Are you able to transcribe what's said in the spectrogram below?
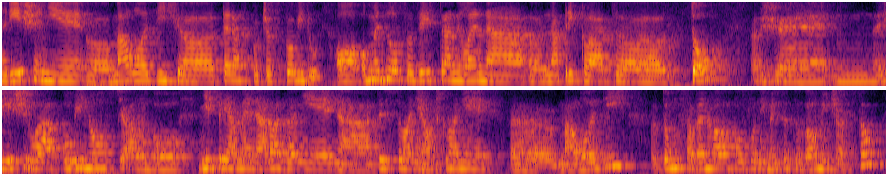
riešenie e, maloletých teraz počas covidu. Obmedzilo sa z jej strany len na napríklad to, že riešila povinnosť alebo nepriame navádzanie na testovanie a očkovanie maloletých. Tomu sa venovala posledných mesiacov veľmi často.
